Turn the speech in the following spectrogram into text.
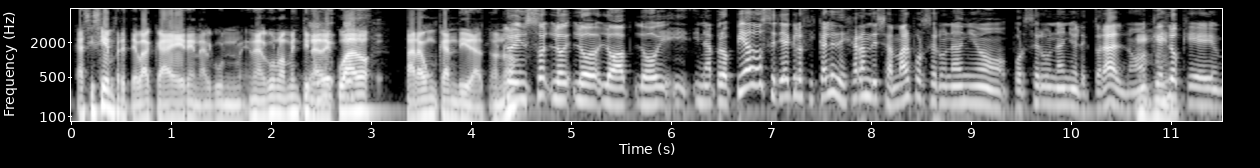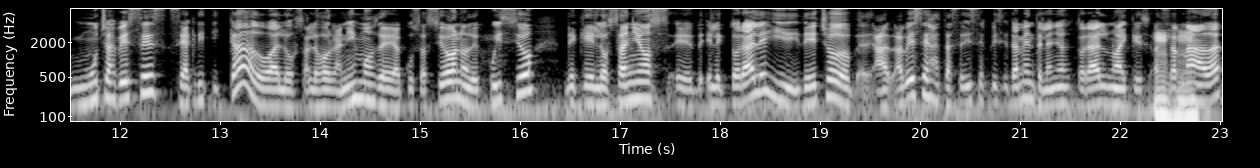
casi siempre te va a caer en algún, en algún momento Es- inadecuado es- para un candidato, ¿no? Lo, lo- lo- lo- inapropiado sería que los fiscales dejaran de llamar por ser un año, por ser un año electoral, ¿no? Que es lo que muchas veces se ha criticado a los, a los organismos de acusación o de juicio, de que los años eh, electorales, y de hecho a, a veces hasta se dice explícitamente, el año electoral no hay que hacer nada.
